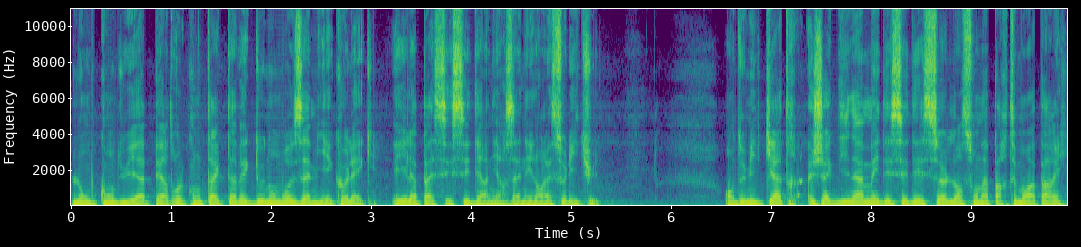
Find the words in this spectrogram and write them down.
l'ont conduit à perdre le contact avec de nombreux amis et collègues, et il a passé ses dernières années dans la solitude. En 2004, Jacques Dinam est décédé seul dans son appartement à Paris.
